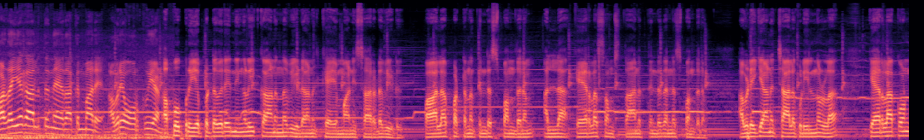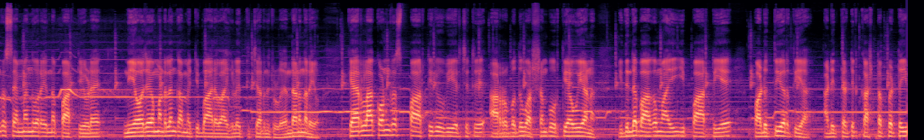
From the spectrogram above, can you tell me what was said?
പഴയ കാലത്തെ നേതാക്കന്മാരെ അവരെ ഓർക്കുകയാണ്. അപ്പോൾ പ്രിയപ്പെട്ടവരെ നിങ്ങൾ ഈ കാണുന്ന വീടാണ് കെ എം മാണി സാറുടെ വീട്. പാലാ പട്ടണത്തിന്റെ സ്പന്ദനം അല്ല കേരള സംസ്ഥാനത്തിന്റെ തന്നെ സ്പന്ദനം. അവിടേക്കാണ് ചാലക്കുടിയിൽ നിന്നുള്ള കേരള കോൺഗ്രസ് എം എന്ന് പറയുന്ന പാർട്ടിയുടെ നിയോജക മണ്ഡലം കമ്മിറ്റി ഭാരവാഹികൾ എത്തിച്ചേർന്നിട്ടുള്ളത്. എന്താണെന്നറിയോ? കേരള കോൺഗ്രസ് പാർട്ടി രൂപീകരിച്ചിട്ട് അറുപത് വർഷം പൂർത്തിയാവുകയാണ്. ഇതിന്റെ ഭാഗമായി ഈ പാർട്ടിയെ പടുത്തുയർത്തിയ അടിത്തട്ടിൽ കഷ്ടപ്പെട്ട് ഈ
